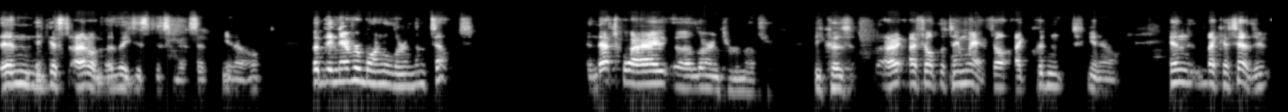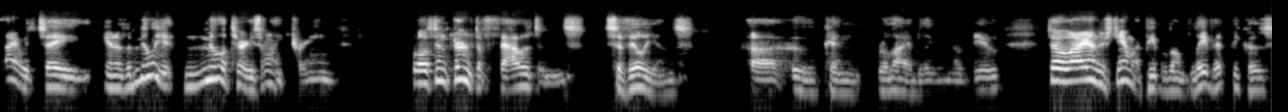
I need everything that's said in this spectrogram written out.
then they just I don't know they just dismiss it, you know. But they never want to learn themselves, and that's why I uh, learned to remote view because I, I, felt the same way. I felt I couldn't, you know. And like I said, I would say, you know, the mili- military is only trained. Well, it's in terms of thousands. civilians uh, who can reliably remote view. So I understand why people don't believe it because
